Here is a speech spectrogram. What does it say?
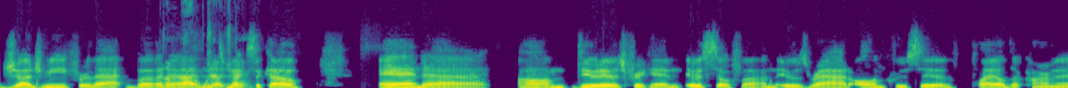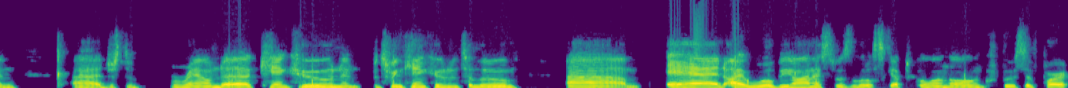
judge me for that, but uh, I went judging. to Mexico and uh, um, dude, it was freaking, it was so fun. It was rad, all inclusive, Playa del Carmen, uh, just around uh, Cancun and between Cancun and Tulum. Um, and I will be honest, was a little skeptical on the all inclusive part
